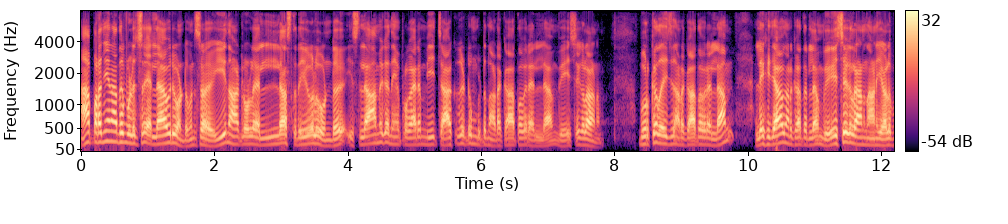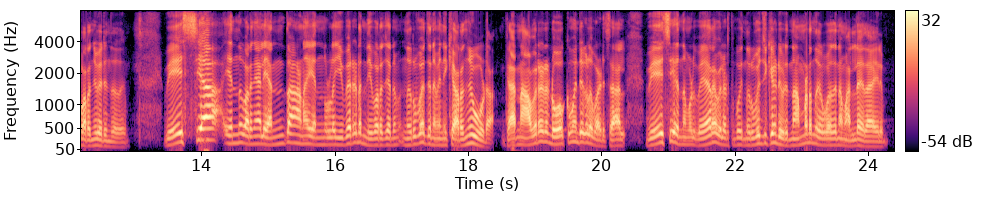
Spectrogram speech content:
ആ പറഞ്ഞതിനകത്ത് വിളിച്ച എല്ലാവരും ഉണ്ട് മനസ്സിലായോ? ഈ നാട്ടിലുള്ള എല്ലാ സ്ത്രീകളും ഉണ്ട്. ഇസ്ലാമിക നിയമപ്രകാരം ഈ ചാക്ക് കെട്ടും വിട്ട് നടക്കാത്തവരെല്ലാം വേശികളാണ് ബുർക്ക ധരിച്ച് നടക്കാത്തവരെല്ലാം അല്ലെങ്കിൽ ഹിജാബ് നടക്കാത്തവരെല്ലാം വേശികളാണെന്നാണ് ഇയാൾ പറഞ്ഞു വരുന്നത്. വേശ്യ എന്ന് പറഞ്ഞാൽ എന്താണ് എന്നുള്ള ഇവരുടെ നിവർജനം നിർവചനം എനിക്ക് അറിഞ്ഞുകൂടാ. കാരണം അവരുടെ ഡോക്യുമെന്റുകൾ പഠിച്ചാൽ വേശ്യ എന്ന് നമ്മൾ വേറെ വല്ലയിടത്ത് പോയി നിർവചിക്കേണ്ടി വരും. നമ്മുടെ നിർവചനമല്ല ഏതായാലും.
